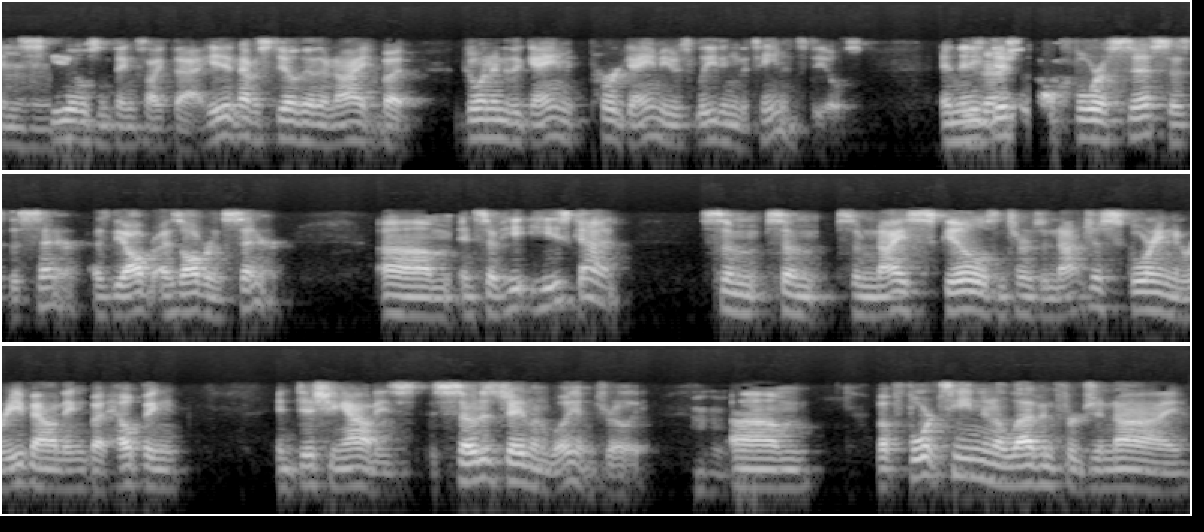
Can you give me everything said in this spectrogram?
and mm-hmm. steals and things like that. He didn't have a steal the other night, but going into the game per game, he was leading the team in steals. And then exactly. he dished four assists as the center, as the as Auburn's center. Um, and so he he's got some some some nice skills in terms of not just scoring and rebounding, but helping and dishing out. He's so does Jaylin Williams really. Mm-hmm. Um, but 14 and 11 for Johni.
